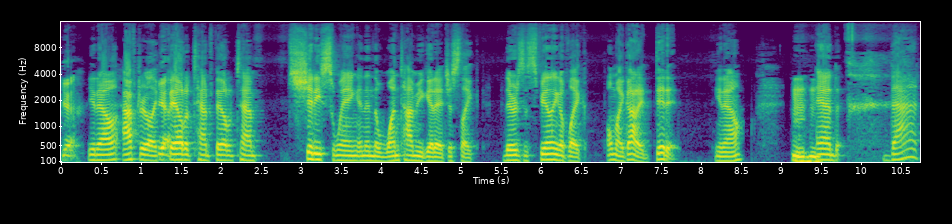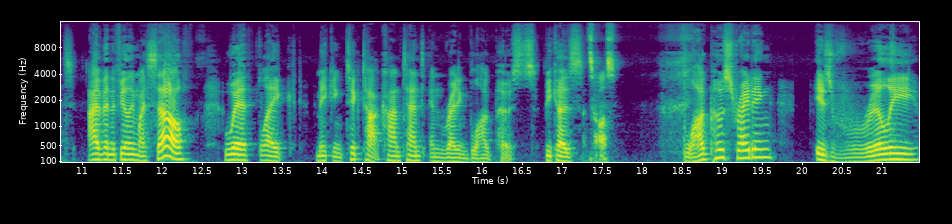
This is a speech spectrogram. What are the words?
Yeah. You know after like failed attempt failed attempt shitty swing and then the one time you get it just like there's this feeling of like oh my god i did it you know? Mhm. and that I've been feeling myself with like making TikTok content and writing blog posts because that's awesome. blog post writing is really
